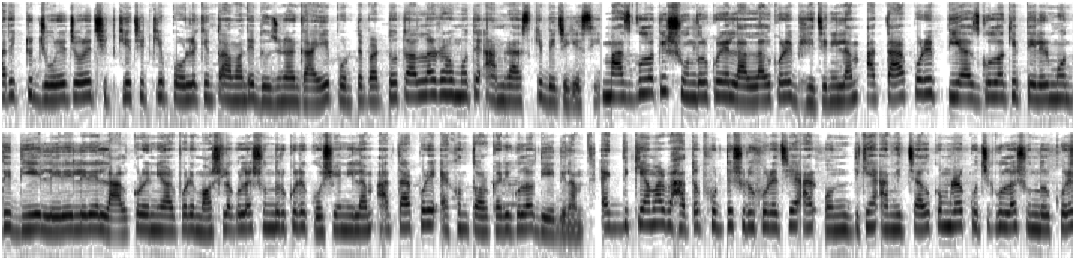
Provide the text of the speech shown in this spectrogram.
আর একটু জোরে জোরে ছিটকিয়ে ছিটকে পড়লে কিন্তু আমাদের দুজনের গায়ে পড়তে পারতো। তো আল্লাহর রহমতে আমরা আজকে বেঁচে গেছি। মাছগুলোকে সুন্দর করে লাল লাল করে ভেজে নিলাম আর তারপরে পেঁয়াজগুলোকে তেলের মধ্যে দিয়ে লেড়ে লেড়ে লাল করে নেওয়ার পরে মশলাগুলো সুন্দর করে কষিয়ে নিলাম আর তারপরে এখন তরকারিগুলো দিয়ে দিলাম। একদিকে আমার ভাতও ফুটতে শুরু করেছে আর অন্যদিকে আমি চাল কুমড়ার কুচিগুলা সুন্দর করে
